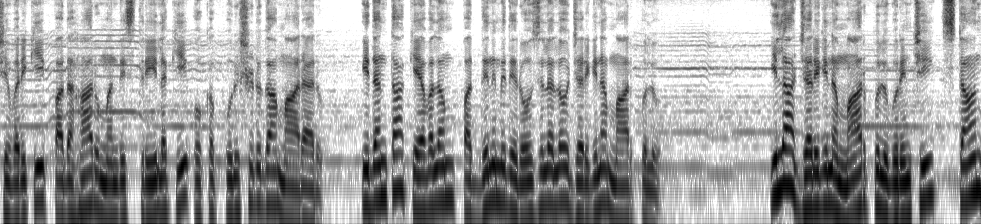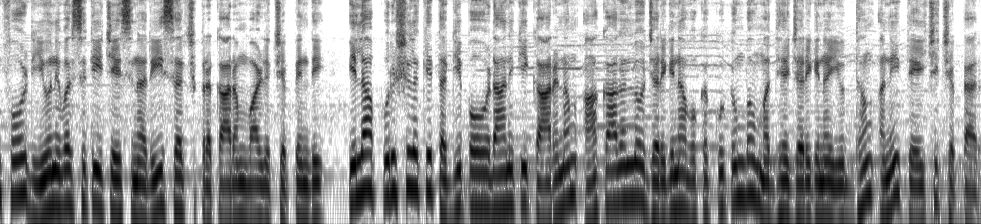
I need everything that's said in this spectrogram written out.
చివరికి పదహారు మంది స్త్రీలకి ఒక పురుషుడుగా మారారు. ఇదంతా కేవలం పద్దెనిమిది రోజులలో జరిగిన మార్పులు. ఇలా జరిగిన మార్పులు గురించి స్టాన్ఫోర్డ్ యూనివర్సిటీ చేసిన రీసెర్చ్ ప్రకారం వాళ్ళు చెప్పింది ఇలా పురుషులకి తగ్గిపోవడానికి కారణం ఆ కాలంలో జరిగిన ఒక కుటుంబం మధ్య జరిగిన యుద్ధం అని తేల్చి చెప్పారు.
